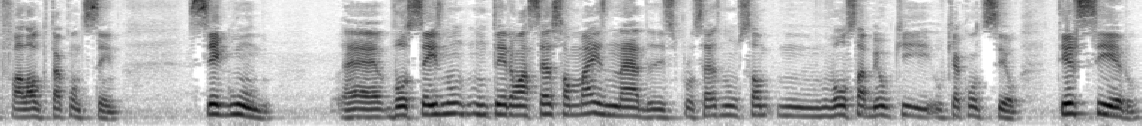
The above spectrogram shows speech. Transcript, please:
falar o que está acontecendo. Segundo, é, vocês não, não, terão acesso a mais nada desse processo, não, são, não vão saber o que, o que aconteceu. Terceiro,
